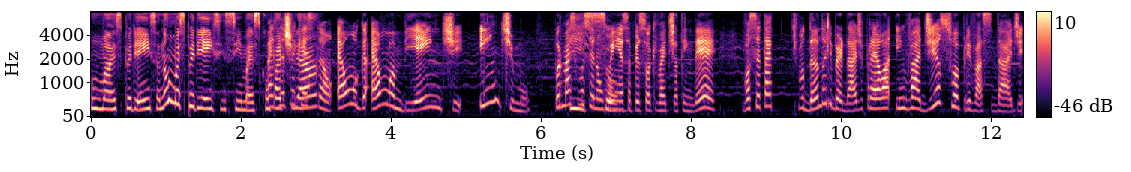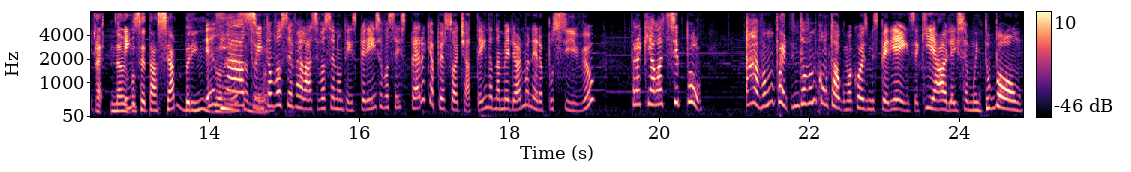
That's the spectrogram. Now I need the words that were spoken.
uma experiência. Não uma experiência em si, mas Mas essa compartilhar. questão, é um, lugar, é um ambiente íntimo. Por mais que você não Isso. conheça a pessoa que vai te atender, você tá, tipo, dando liberdade pra ela invadir a sua privacidade. É, não, e Em- você tá se abrindo, né? Exato. também. Então você vai lá, se você não tem experiência, você espera que a pessoa te atenda da melhor maneira possível pra que ela se, pô, ah, vamos par- então vamos contar alguma coisa, uma experiência que, ah, olha, isso é muito bom.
